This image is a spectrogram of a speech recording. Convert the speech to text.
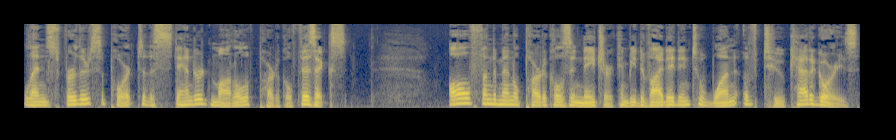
lends further support to the standard model of particle physics all fundamental particles in nature can be divided into one of two categories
